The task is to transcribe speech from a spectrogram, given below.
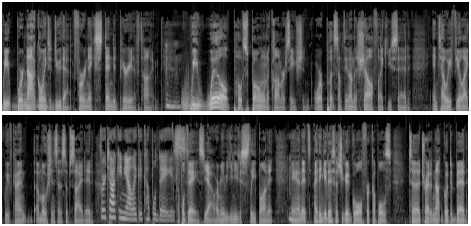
We, we're not going to do that for an extended period of time. Mhm. We will postpone a conversation or put something on the shelf, like you said, until we feel like we've kind of emotions have subsided We're talking, yeah, like a couple days. A couple days yeah or maybe you need to sleep on it Mm-hmm. and it's i think it is such a good goal for couples to try to not go to bed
